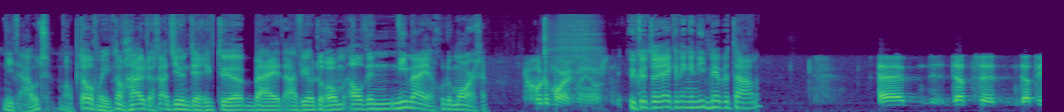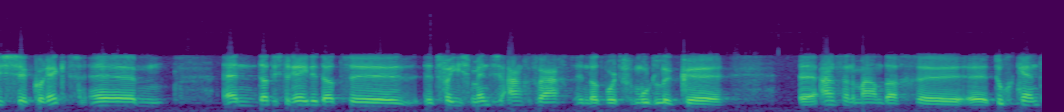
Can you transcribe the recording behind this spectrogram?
niet oud, maar op het ogenblik nog huidig adjunct-directeur bij het Aviodroom, Elwin Niemeyer. Goedemorgen. Goedemorgen, meneer. U kunt de rekeningen niet meer betalen? Uh, dat, uh, dat is correct. En dat is de reden dat uh, het faillissement is aangevraagd. En dat wordt vermoedelijk aanstaande maandag toegekend.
